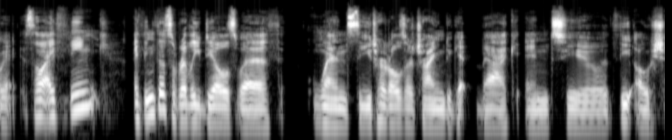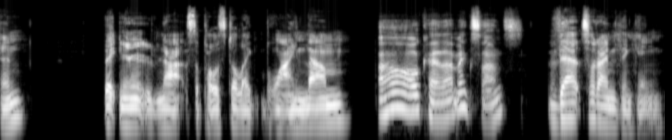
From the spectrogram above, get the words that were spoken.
Okay, so I think I think this really deals with when sea turtles are trying to get back into the ocean that you're not supposed to like blind them. Oh, okay, that makes sense. That's what I'm thinking.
